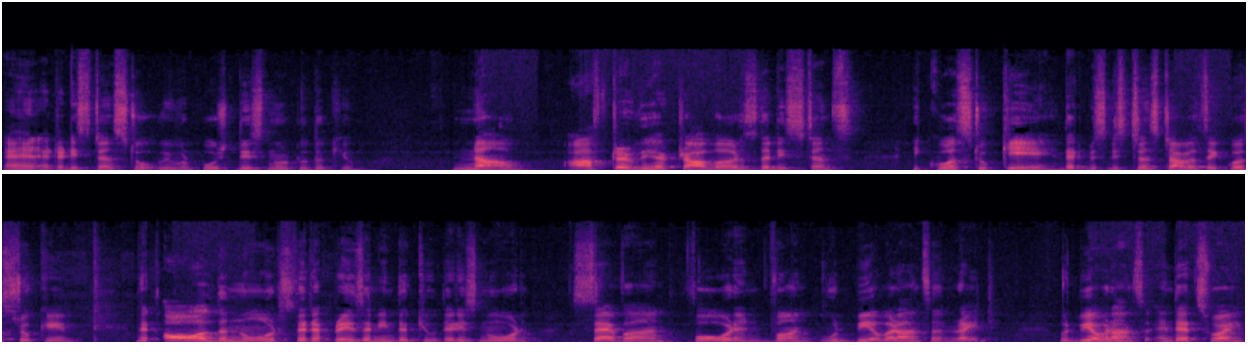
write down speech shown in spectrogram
And at a distance 2 we would push this node to the queue. Now after we have traversed the distance equals to k that means distance travels equals to k then all the nodes that are present in the queue that is node 7 4 and 1 would be our answer right? Would be our answer. And that's why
